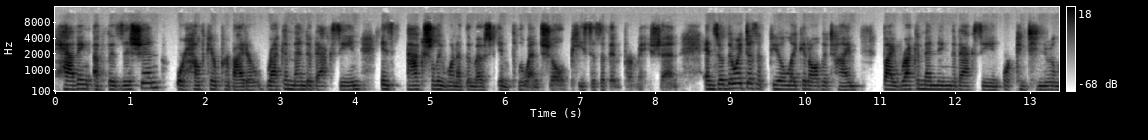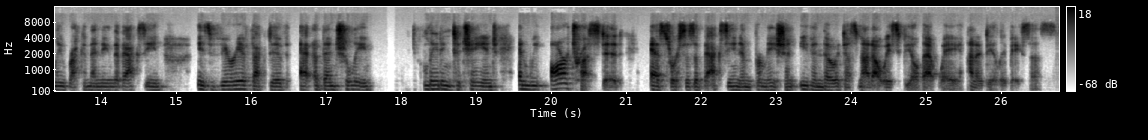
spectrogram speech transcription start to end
having a physician or healthcare provider recommend a vaccine is actually one of the most influential pieces of information. And so, though it doesn't feel like it all the time, by recommending the vaccine or continually recommending the vaccine, is very effective at eventually leading to change. And we are trusted as sources of vaccine information, even though it does not always feel that way on a daily basis.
